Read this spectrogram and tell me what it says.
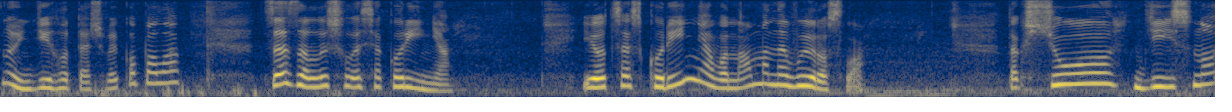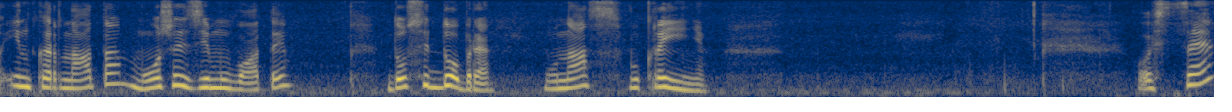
Ну, індіго теж викопала. Це залишилося коріння. І оце з коріння вона в мене виросла. Так що дійсно інкарната може зимувати досить добре у нас в Україні. Ось це.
